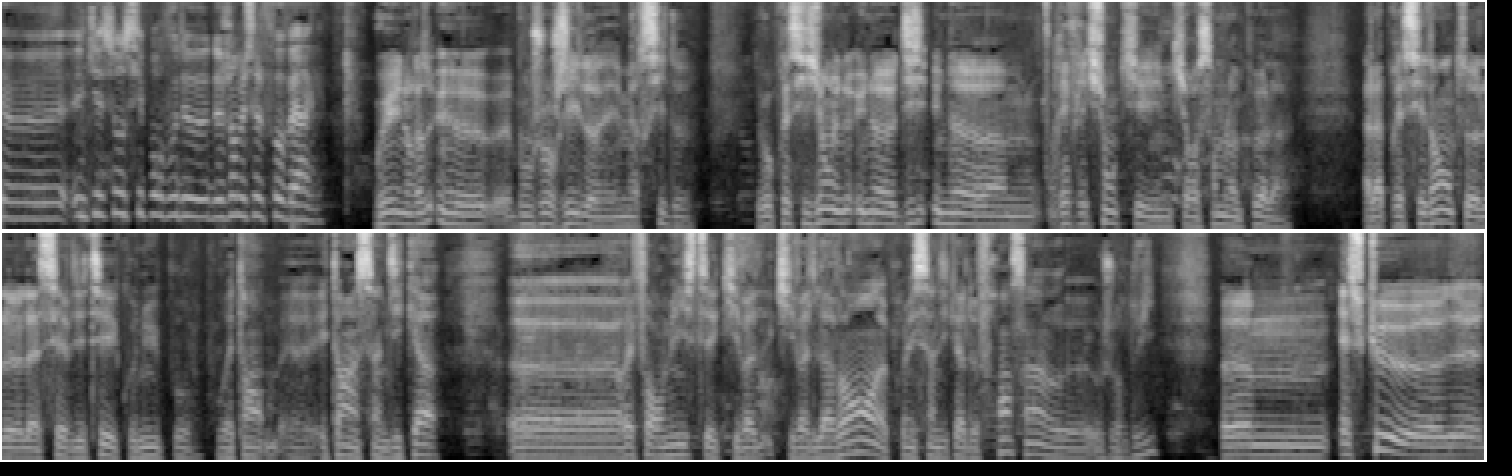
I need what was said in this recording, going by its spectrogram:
Euh, une, question aussi pour vous de, Jean-Michel Fauvergue. Oui, euh, bonjour Gilles et merci de, vos précisions. Une, réflexion qui, qui, ressemble un peu à la, à la précédente. la CFDT est connue pour, pour étant, étant, un syndicat réformiste et qui va, qui va de l'avant, le premier syndicat de France hein, aujourd'hui. est-ce que,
